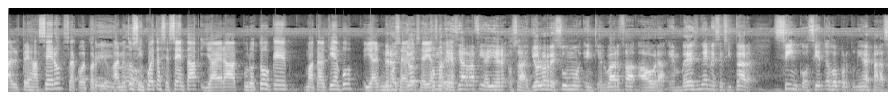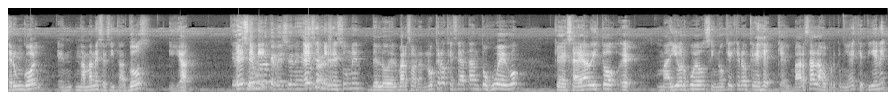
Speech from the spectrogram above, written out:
al 3 a 0 sacó el partido. Sí, al minuto no. 50, 60 ya era puro toque, matar el tiempo y ya el mismo se, yo, se veía como te sabía. decía Rafi ayer, o sea, yo lo resumo en que el Barça ahora, en vez de necesitar 5 o 7 oportunidades para hacer un gol, en- nada más necesita 2 y ya. Qué- Ese, mi, que ese es mi resumen de lo del Barça ahora. No creo que sea tanto juego, que se haya visto eh, mayor juego, sino que creo que, es, que el Barça las oportunidades que tiene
